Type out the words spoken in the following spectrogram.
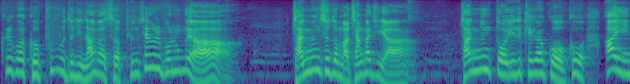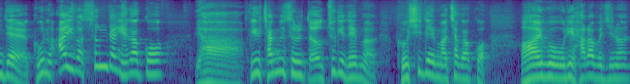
그리고 그 부부들이 남아서 평생을 보는 거야. 장명수도 마찬가지야. 장명도 이렇게 해갖고 그 아이인데 그거는 아이가 성장해갖고 야, 이 장명수를 떡 주게 되면 그 시대에 맞춰갖고 아이고 우리 할아버지는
